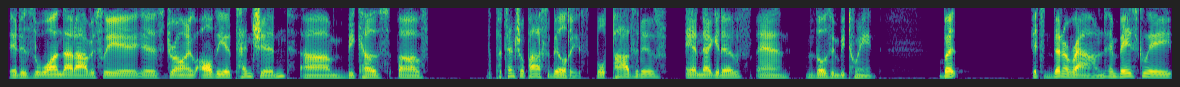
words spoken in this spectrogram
It is the one that obviously is drawing all the attention um, because of the potential possibilities, both positive and negative, and those in between. But it's been around, and basically,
